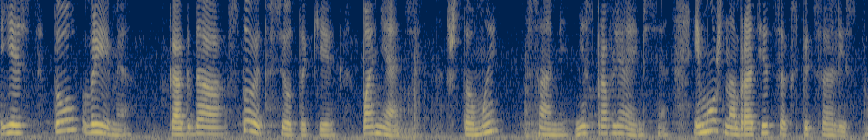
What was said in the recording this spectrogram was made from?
есть то время, когда стоит все-таки понять, что мы сами не справляемся, и можно обратиться к специалисту.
